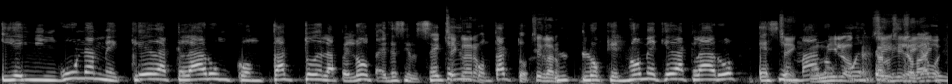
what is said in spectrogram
y en ninguna me queda claro un contacto de la pelota. Es decir, sé que hay un contacto. Lo que no me queda claro es si es malo o es ya voy,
